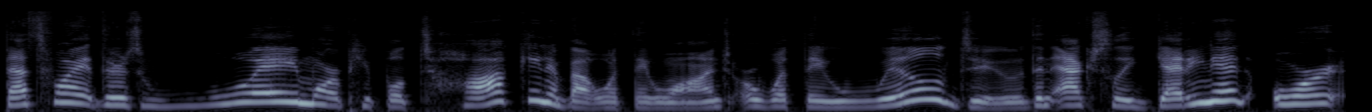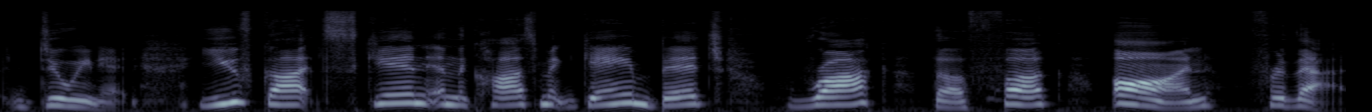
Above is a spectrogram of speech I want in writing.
That's why there's way more people talking about what they want or what they will do than actually getting it or doing it. You've got skin in the cosmic game, bitch. Rock the fuck on for that.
